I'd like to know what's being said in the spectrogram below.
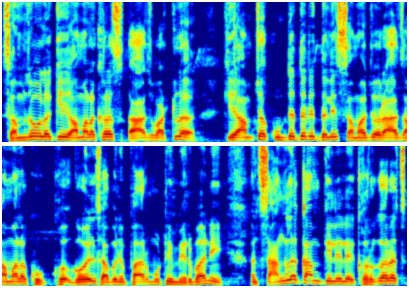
समजवलं की आम्हाला खरंच आज वाटलं की आमच्या कुठेतरी दलित समाजावर आज आम्हाला खू खू गोयल साहेबांनी फार मोठी मेहरबानी आणि चांगलं काम केलेलं आहे खरोखरच.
